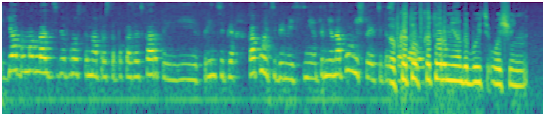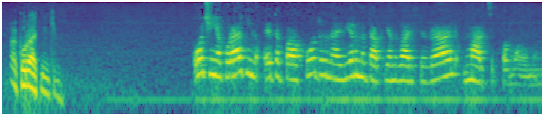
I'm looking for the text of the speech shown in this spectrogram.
Я бы могла тебе просто-напросто показать карты и, в принципе, какой тебе месяц? Ты мне напомни, что я тебе сказала? В, ко в котором мне надо быть очень аккуратненьким. Очень аккуратненько. Это по ходу, наверное, так, январь-февраль, мартик, по-моему.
